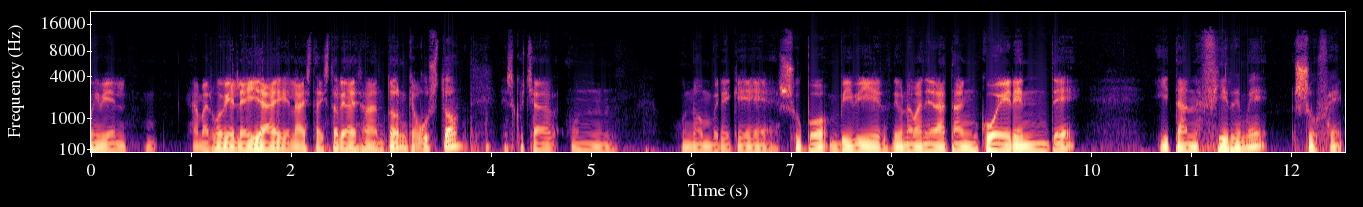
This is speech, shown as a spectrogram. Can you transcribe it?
Muy bien. Además, muy bien leída ¿eh? esta historia de San Antón. Qué gusto escuchar un, un hombre que supo vivir de una manera tan coherente y tan firme su fe.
